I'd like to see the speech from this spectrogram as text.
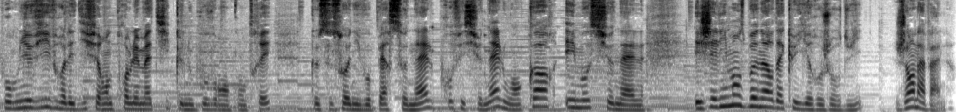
pour mieux vivre les différentes problématiques que nous pouvons rencontrer, que ce soit au niveau personnel, professionnel ou encore émotionnel. Et j'ai l'immense bonheur d'accueillir aujourd'hui Jean Laval.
